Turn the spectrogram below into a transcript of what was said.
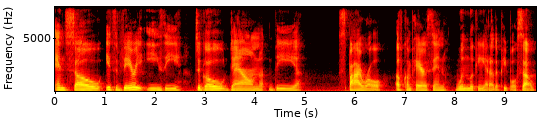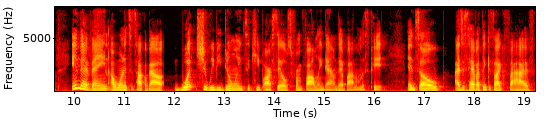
And so it's very easy to go down the spiral of comparison when looking at other people. So, in that vein, I wanted to talk about what should we be doing to keep ourselves from falling down that bottomless pit. And so, I just have I think it's like 5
